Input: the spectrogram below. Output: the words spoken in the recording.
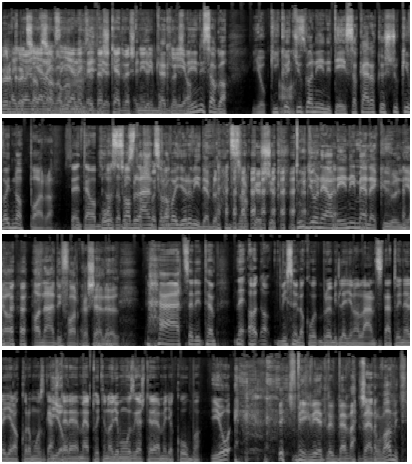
Pörkölt Egy jellegző- van. jellegző- benne. Kedves- egy néni ilyen kedves bukéja. néni szaga. Jó, kikötjük Az. a nénit éjszakára, kössük ki, vagy nappalra? Szerintem a Hosszabb biztos, láncra, hogyha- vagy rövidebb láncra kössük. Tudjon-e a néni menekülni a, a nádi farkas elől? Hát szerintem ne, a, a, viszonylag rövid legyen a lánc, tehát hogy ne legyen akkor a mozgástere, Jó. mert hogyha nagyobb a mozgástere, elmegy a kóba. Jó? És még véletlenül bevásárol valamit.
